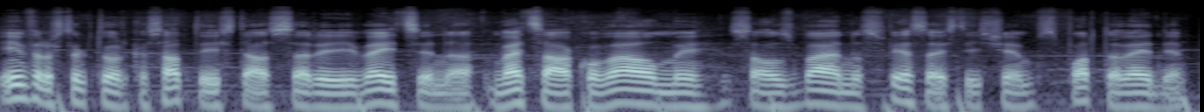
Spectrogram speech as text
infrastruktūra, kas attīstās, arī veicina vecāku vēlmi savus bērnus piesaistīt šiem sporta veidiem.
